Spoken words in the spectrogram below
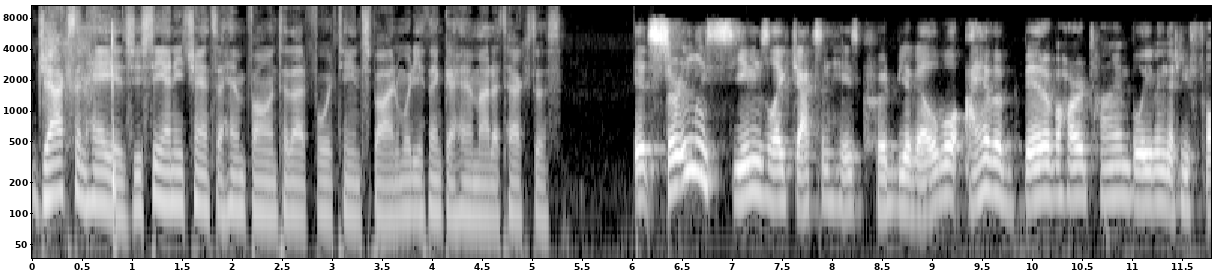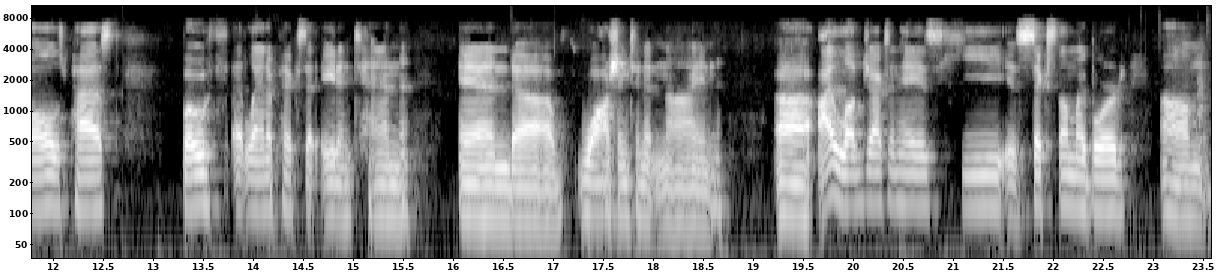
Jaxson Hayes, you see any chance of him falling to that 14 spot? And what do you think of him out of Texas? It certainly seems like Jaxson Hayes could be available. I have a bit of a hard time believing that he falls past both Atlanta picks at 8 and 10 and uh, Washington at 9. Uh, I love Jaxson Hayes. He is sixth on my board. Um,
